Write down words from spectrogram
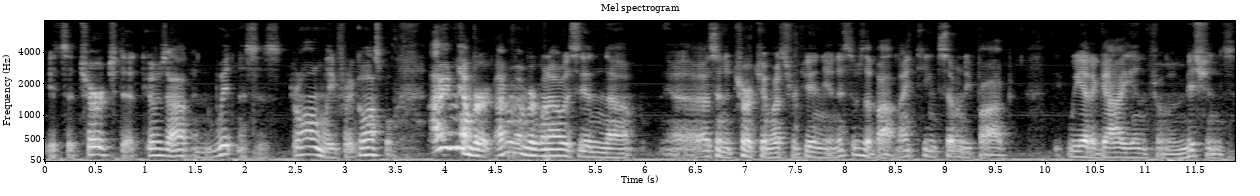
It's a church that goes out and witnesses strongly for the gospel. I remember. I remember when I was in. Uh, uh, I was in a church in West Virginia, and this was about 1975. We had a guy in from a missions,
